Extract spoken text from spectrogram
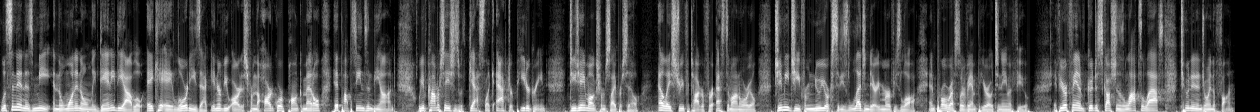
Listen in as me and the one and only Danny Diablo, aka Lord Ezec, interview artists from the hardcore punk, metal, hip hop scenes and beyond. We have conversations with guests like actor Peter Greene, DJ Muggs from Cypress Hill, LA street photographer Estevan Oriol, Jimmy G from New York City's legendary Murphy's Law, and pro wrestler Vampiro, to name a few. If you're a fan of good discussions and lots of laughs, tune in and join the fun.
